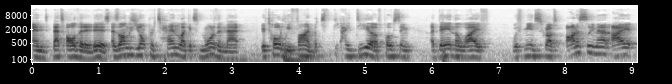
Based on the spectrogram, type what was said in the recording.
and that's all that it is. As long as you don't pretend like it's more than that, you're totally mm-hmm. fine. But the idea of posting a day in the life with me and Scrubs, honestly, man, I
